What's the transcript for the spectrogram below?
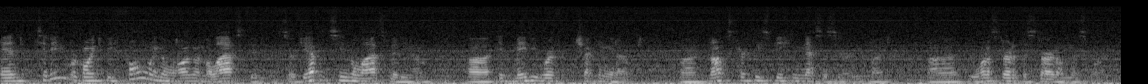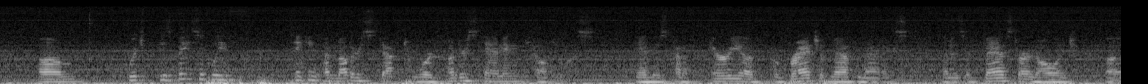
And today we're going to be following along on the last video, so if you haven't seen the last video, uh, it may be worth checking it out. Uh, not strictly speaking necessary, but uh, you want to start at the start on this one. Um, which is basically taking another step towards understanding calculus and this kind of area of, or branch of mathematics that has advanced our knowledge, uh,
